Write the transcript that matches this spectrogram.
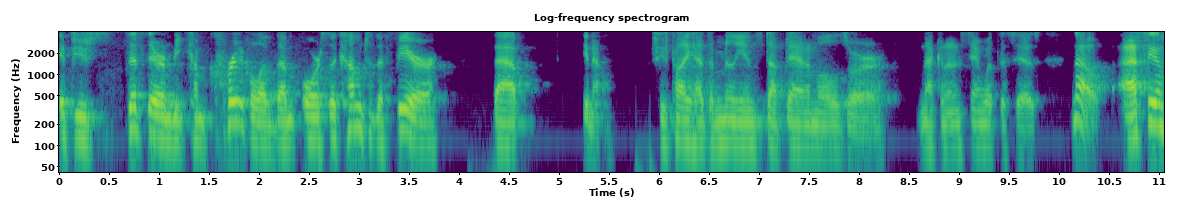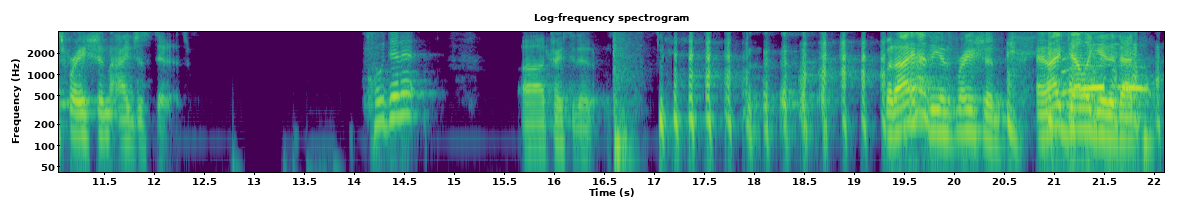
if you sit there and become critical of them or succumb to the fear that you know she's probably has a million stuffed animals or not going to understand what this is no that's the inspiration i just did it Who did it? uh, tracy did it but i had the inspiration and i delegated that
